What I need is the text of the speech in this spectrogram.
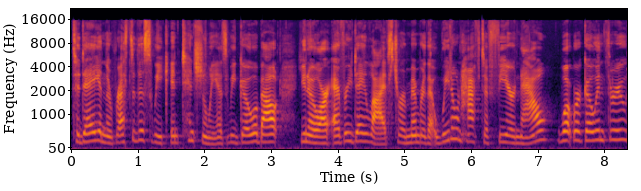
today and the rest of this week intentionally as we go about, you know, our everyday lives to remember that we don't have to fear now what we're going through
